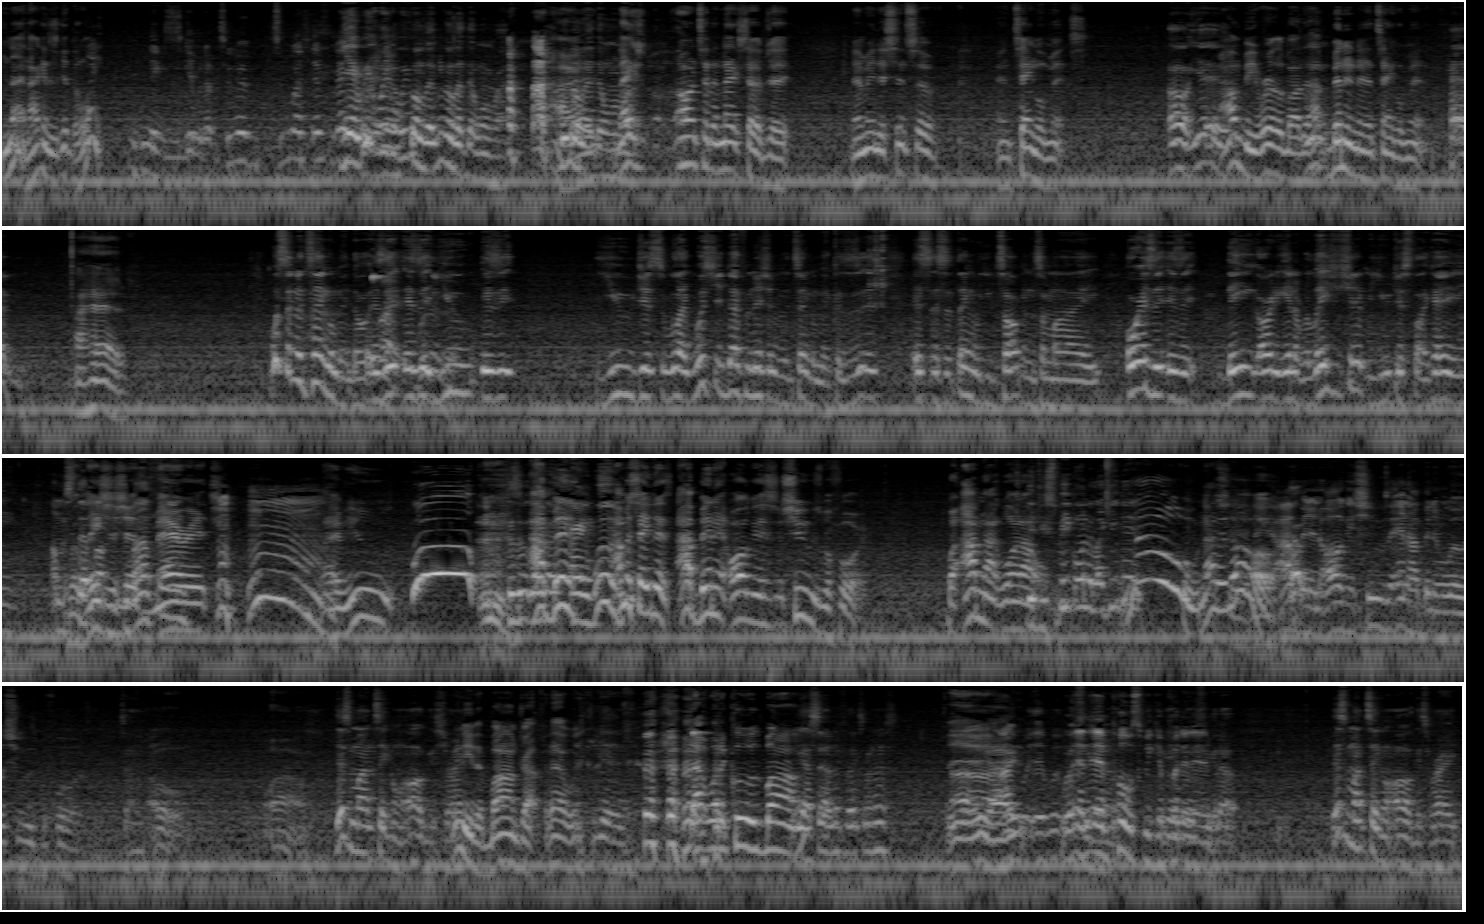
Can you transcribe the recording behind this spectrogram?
Nothing. I can just get the link. Niggas is giving up too, too much information. Yeah, we right we now. we gonna let we gonna let that one ride. we gonna Alright, let that one ride. next, ride. on to the next subject. I mean, the sense of entanglements. Oh yeah, I'll be real about that. I've mm. been in an entanglement. have you? I have. What's an entanglement though? Is Right, it is what it is you is it you just like what's your definition of entanglement? Because it's, it's it's a thing when you talking to somebody, or is it is it they already in a relationship and you just like hey I'm gonna step up Relationship, and do my marriage. Mm. Have you? Woo! Because I've been. I'm gonna say this. I've been in August shoes before, but I'm not going out. did you speak on it like he did? No, not at all. Yeah, I've been in August shoes and I've been in Will's shoes before. Oh, wow. This is my take on August, right? We need a bomb drop for that one. yeah. that would includes We bombs. got sound effects on this. Yeah, Uh, yeah. I- I- it- it- We'll in, figure in post we can Yeah, put it we'll in. it out. This is my take on August, right?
